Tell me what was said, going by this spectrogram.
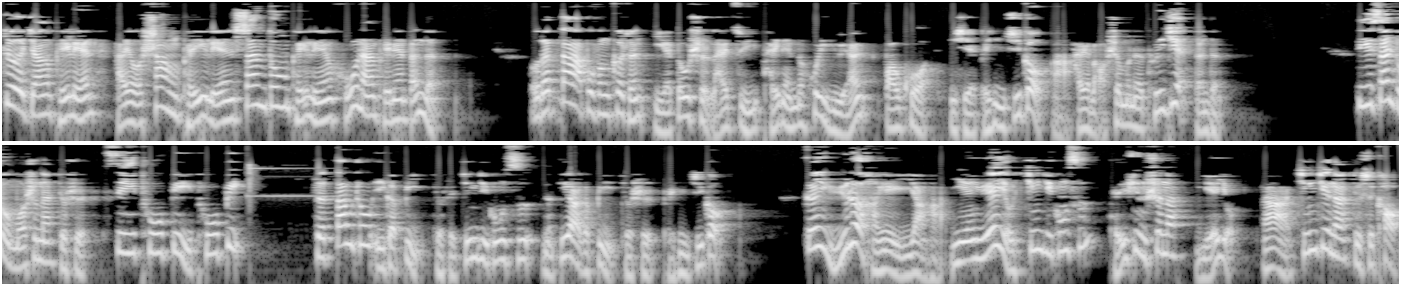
浙江培联，还有上培联、山东培联、湖南培联等等。我的大部分课程也都是来自于培联的会员，包括一些培训机构啊，还有老师们的推荐等等。第三种模式呢，就是 C to B to B，这当中一个 B 就是经纪公司，那第二个 B 就是培训机构。跟娱乐行业一样哈，演员有经纪公司，培训师呢也有啊。经纪呢就是靠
